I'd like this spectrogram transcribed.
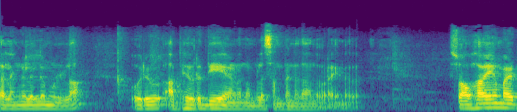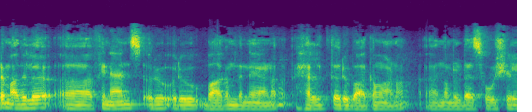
തലങ്ങളിലുമുള്ള ഒരു അഭിവൃദ്ധിയെയാണ് നമ്മൾ സമ്പന്നത എന്ന് പറയുന്നത്. സ്വാഭാവികമായിട്ടും അതിൽ ഫിനാൻസ് ഒരു ഒരു ഭാഗം തന്നെയാണ്. ഹെൽത്ത് ഒരു ഭാഗമാണ്. നമ്മളുടെ സോഷ്യൽ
